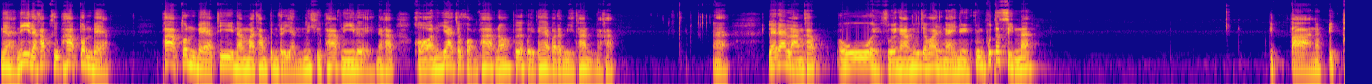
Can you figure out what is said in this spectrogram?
เนี่ยนี่แหละครับคือภาพต้นแบบ ภาพต้นแบบที่นำมาทำเป็นเหรียญนี่คือภาพนี้เลยนะครับ ขออนุญาตเจ้าของภาพเนาะเพื่อเผยแพร่บารมีท่านนะครับอ่าและด้านหลังครับ โอ้ย สวยงามไม่รู้จะว่ายังไงนี่เป็นพุทธศิลป์นะ ปิดตานะ ปิดท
